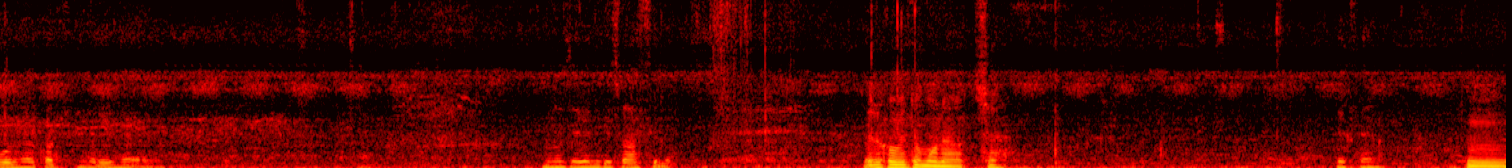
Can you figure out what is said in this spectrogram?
গোল হয়ে কত সুন্দর ই হয়ে গেল। মনে হচ্ছে এখানে কিছু আসছিল এরকমই তো মনে হচ্ছে। দেখছেন? হুম।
